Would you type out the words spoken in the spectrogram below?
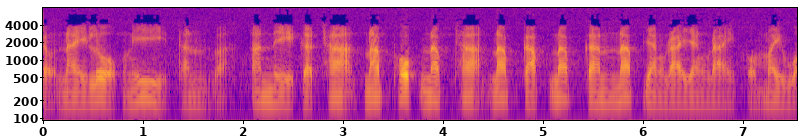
วในโลกนี้ท่านว่าอเนกชาติ นับพบนับชาติ นับกับนับกันนับอย่างไรอย่างไรก็ไม่ไหว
